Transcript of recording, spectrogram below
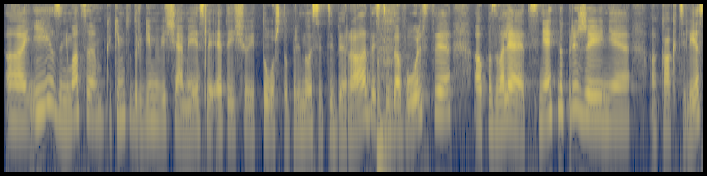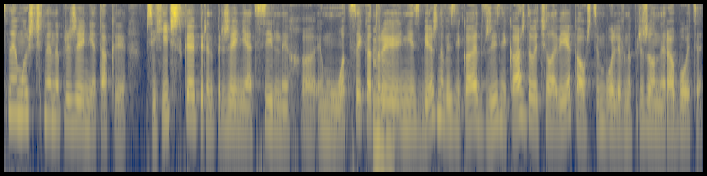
А, и заниматься какими-то другими вещами. Если это еще и то, что приносит тебе радость, удовольствие, а, позволяет снять напряжение, а, как телесное мышечное напряжение, так и психическое перенапряжение от сильных эмоций, которые неизбежно возникают в жизни каждого человека, а уж тем более в напряженной работе,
